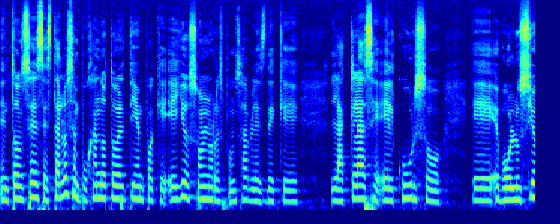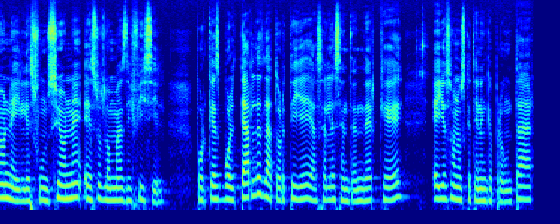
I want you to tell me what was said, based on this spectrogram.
Entonces, estarlos empujando todo el tiempo a que ellos son los responsables de que la clase, el curso, eh, evolucione y les funcione, eso es lo más difícil, porque es voltearles la tortilla y hacerles entender que ellos son los que tienen que preguntar,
